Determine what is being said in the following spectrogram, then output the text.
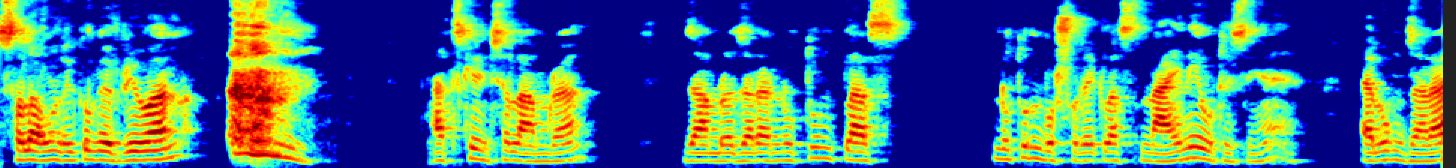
আসসালামু আলাইকুম এভরিওয়ান আজকে ইনশাল্লাহ আমরা, যা আমরা যারা নতুন ক্লাস নতুন বছরে ক্লাস নাইনে উঠেছি হ্যাঁ এবং যারা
